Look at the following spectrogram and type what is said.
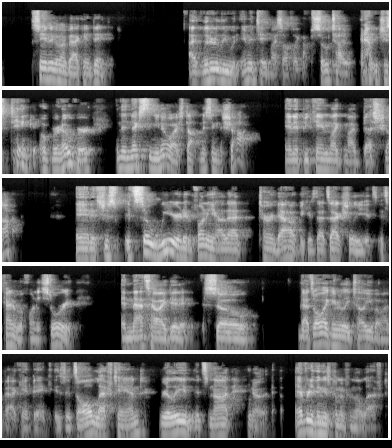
same thing with my backhand dink. I literally would imitate myself like I'm so tight and I would just dink over and over. And then next thing you know, I stopped missing the shot and it became like my best shot. And it's just it's so weird and funny how that turned out because that's actually it's it's kind of a funny story. And that's how I did it. So that's all I can really tell you about my backhand dink is it's all left hand. Really, it's not, you know, everything is coming from the left.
